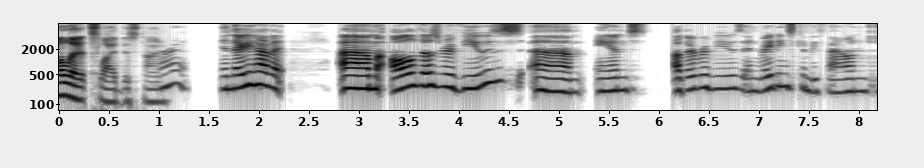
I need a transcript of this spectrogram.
I'll let it slide this time. All right. And there you have it. Um, all of those reviews um, and other reviews and ratings can be found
